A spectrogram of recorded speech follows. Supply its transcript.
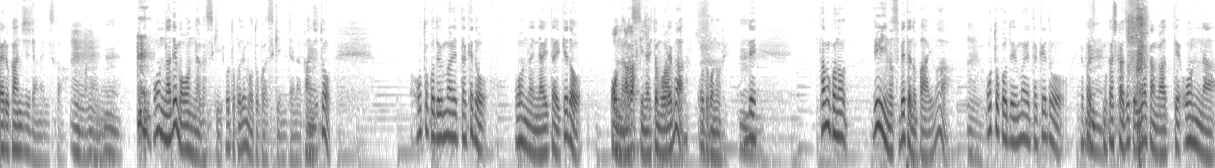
える感じじゃないですか。うんうん。うん。女でも女が好き、男でも男が好きみたいな感じと、男で生まれたけど、女になりたいけど、女が好きな人もおれば、男の、うんで、多分このリリーの全ての場合は、うん。男で生まれたけど、やっぱりうん昔からずっと違和感があって、女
